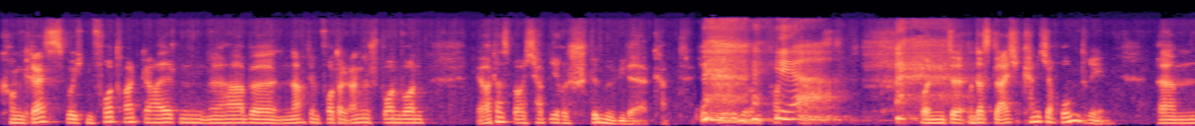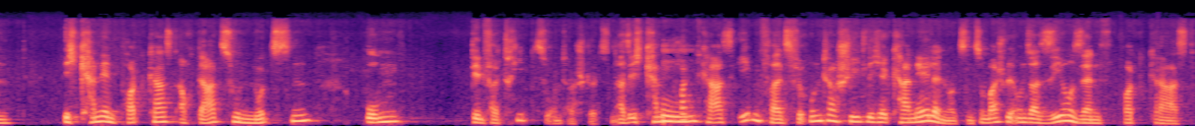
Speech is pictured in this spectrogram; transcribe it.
Kongress, wo ich einen Vortrag gehalten äh, habe, nach dem Vortrag angesprochen worden. Herr Ottersbach, ich habe Ihre Stimme wiedererkannt. ja. Und, äh, und das Gleiche kann ich auch rumdrehen. Ähm, ich kann den Podcast auch dazu nutzen, um den Vertrieb zu unterstützen. Also ich kann mhm. Podcasts ebenfalls für unterschiedliche Kanäle nutzen. Zum Beispiel unser SEO-Senf-Podcast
